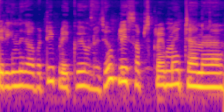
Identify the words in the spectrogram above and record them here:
పెరిగింది కాబట్టి ఇప్పుడు ఎక్కువే ఉండదు ప్లీజ్ సబ్స్క్రైబ్ మై ఛానల్.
